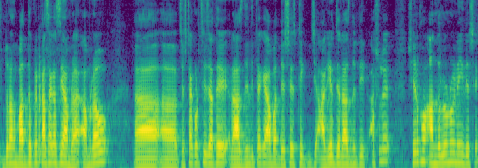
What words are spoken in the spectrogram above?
সুতরাং বার্ধক্যের কাছাকাছি আমরা আমরাও চেষ্টা করছি যাতে রাজনীতিটাকে আবার দেশে ঠিক যে আগের যে রাজনীতি আসলে সেরকম আন্দোলনও নেই দেশে।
